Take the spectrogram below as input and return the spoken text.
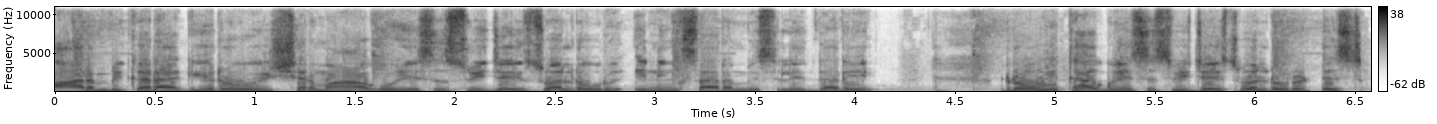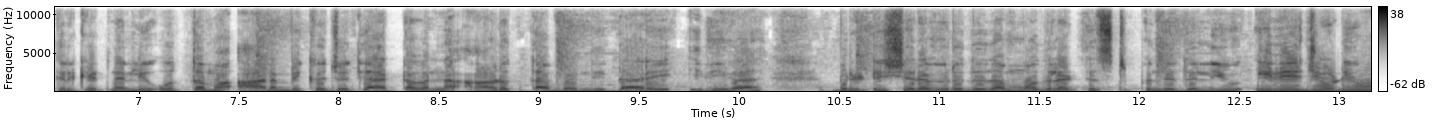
ಆರಂಭಿಕರಾಗಿ ರೋಹಿತ್ ಶರ್ಮಾ ಹಾಗೂ ಯಶಸ್ವಿ ಜೈಸ್ವಾಲ್ ರವರು ಇನ್ನಿಂಗ್ಸ್ ಆರಂಭಿಸಲಿದ್ದಾರೆ. ರೋಹಿತ್ ಹಾಗೂ ಯಶಸ್ವಿ ಜೈಸ್ವಾಲ್ ಅವರು ಟೆಸ್ಟ್ ಕ್ರಿಕೆಟ್ನಲ್ಲಿ ಉತ್ತಮ ಆರಂಭಿಕ ಜೊತೆ ಆಟವನ್ನು ಆಡುತ್ತಾ ಬಂದಿದ್ದಾರೆ. ಇದೀಗ ಬ್ರಿಟಿಷರ ವಿರುದ್ಧದ ಮೊದಲ ಟೆಸ್ಟ್ ಪಂದ್ಯದಲ್ಲಿಯೂ ಇದೇ ಜೋಡಿಯು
